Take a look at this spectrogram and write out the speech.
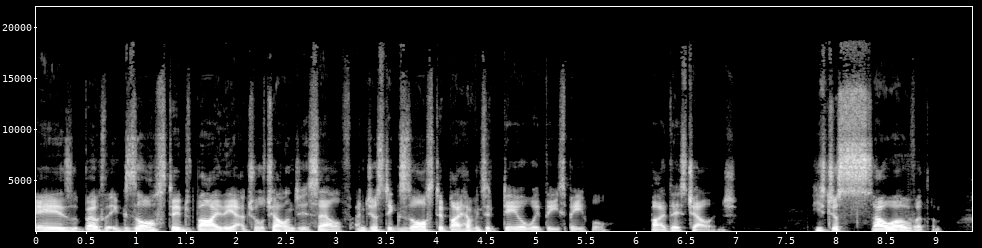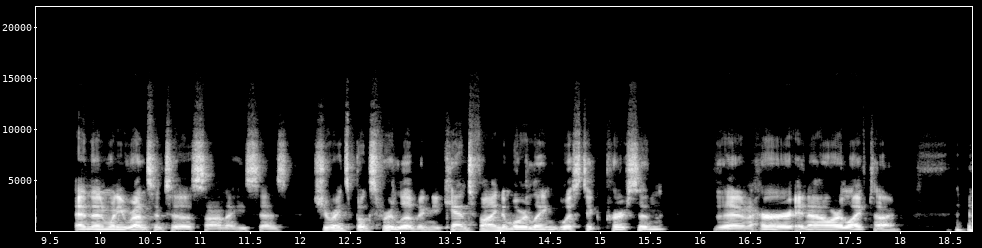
is both exhausted by the actual challenge itself and just exhausted by having to deal with these people by this challenge. He's just so over them. And then when he runs into Sana, he says, She writes books for a living. You can't find a more linguistic person than her in our lifetime.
